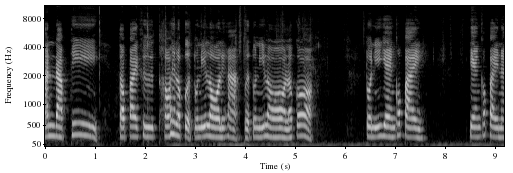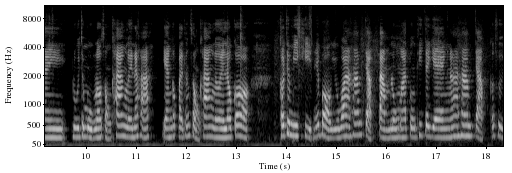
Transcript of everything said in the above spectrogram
อันดับที่ต่อไปคือเขาให้เราเปิดตัวนี้รอเลยค่ะ เปิดตัวนี้รอแล้วก็ ตัวนี้แยงเข้าไป แยงเข้าไปในรูจมูกเราสองข้างเลยนะคะ แยงเข้าไปทั้งสองข้างเลย แล้วก็เขาจะมีขีดให้บอกอยู่ว่าห้ามจับต่ำลงมาตรงที่จะแยงนะคะห้ามจับก็คือ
